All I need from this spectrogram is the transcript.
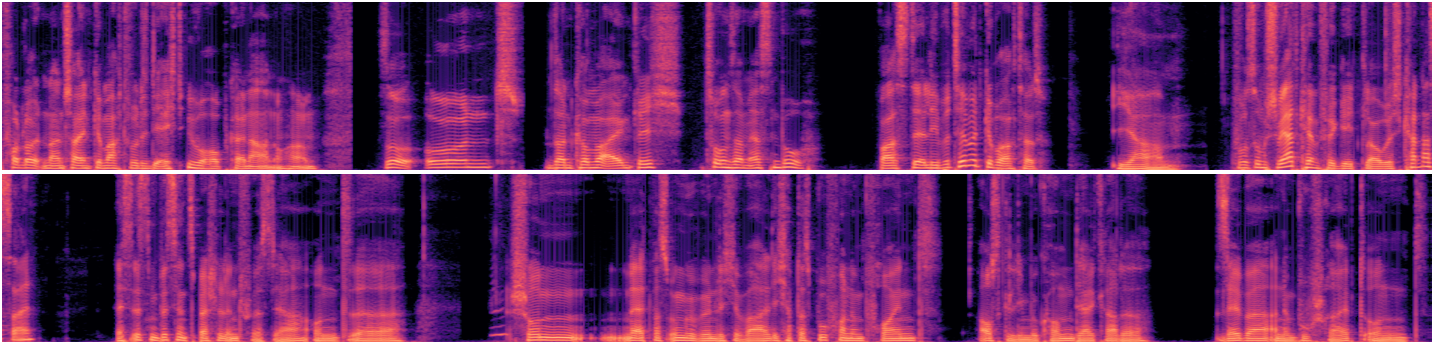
von Leuten anscheinend gemacht wurde, die echt überhaupt keine Ahnung haben. So, und dann kommen wir eigentlich zu unserem ersten Buch, was der liebe Tim mitgebracht hat. Ja, Wo es um Schwertkämpfe geht, glaube ich. Kann das sein? es ist ein bisschen Special Interest, ja. Und äh, schon eine etwas ungewöhnliche Wahl. Ich habe das Buch von einem Freund ausgeliehen bekommen, der halt gerade selber an einem Buch schreibt und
